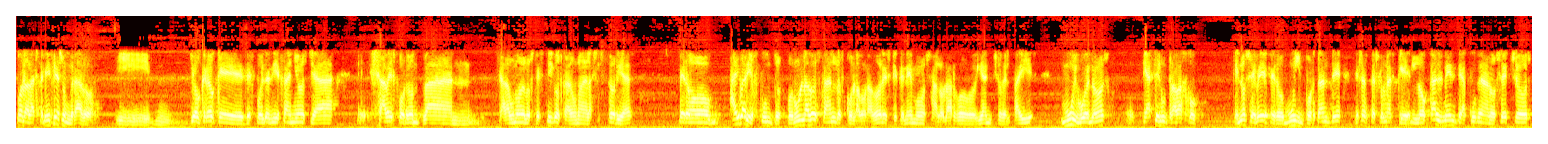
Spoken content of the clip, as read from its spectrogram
Bueno, la experiencia es un grado y yo creo que después de 10 años ya eh, sabes por dónde van cada uno de los testigos, cada una de las historias, pero hay varios puntos. Por un lado están los colaboradores que tenemos a lo largo y ancho del país, muy buenos, que hacen un trabajo que no se ve, pero muy importante, esas personas que localmente acuden a los hechos,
